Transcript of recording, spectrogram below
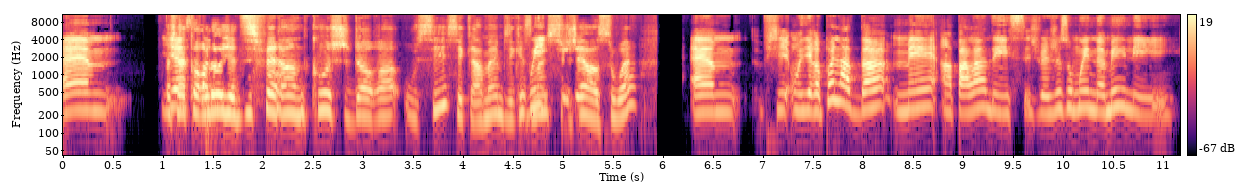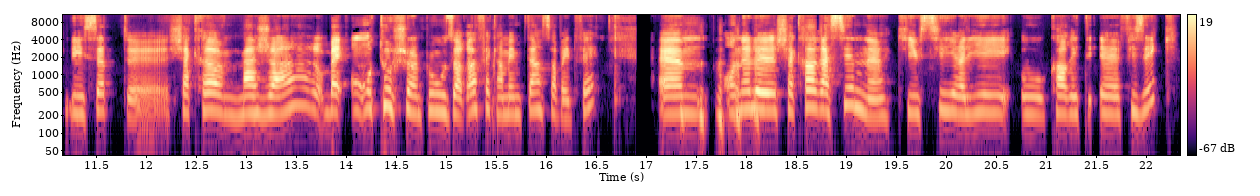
Euh, Parce là, il y a différentes couches d'aura aussi. C'est quand même, c'est quasiment Oui. un sujet en soi. Euh, puis on n'ira pas là-dedans, mais en parlant des. Je vais juste au moins nommer les, les sept euh, chakras majeurs. Ben, on, on touche un peu aux auras, fait qu'en même temps, ça va être fait. Euh, on a le chakra racine qui est aussi relié au corps physique.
